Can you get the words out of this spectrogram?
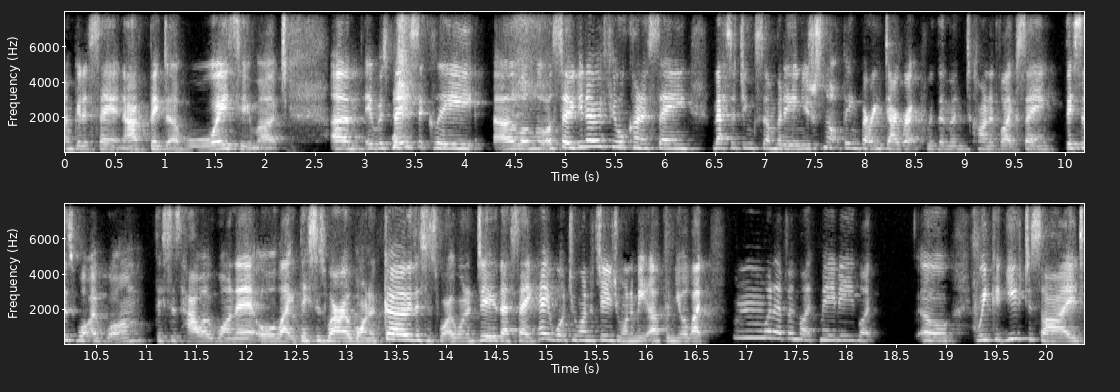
I'm going to say it now. I've bigged it up way too much. Um, it was basically along the so you know if you're kind of saying messaging somebody and you're just not being very direct with them and kind of like saying this is what I want, this is how I want it, or like this is where I want to go, this is what I want to do. They're saying, hey, what do you want to do? Do you want to meet up? And you're like, mm, whatever, like maybe like oh we could you decide.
